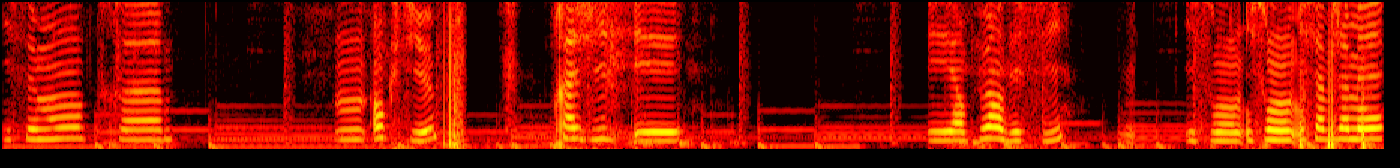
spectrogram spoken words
Ils se montrent euh, hum, anxieux, fragiles et et un peu indécis. Ils sont ils sont ils savent jamais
